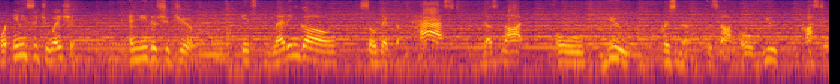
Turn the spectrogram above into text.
or any situation, and neither should you. It's letting go so that the past does not hold you prisoner, does not hold you hostage.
